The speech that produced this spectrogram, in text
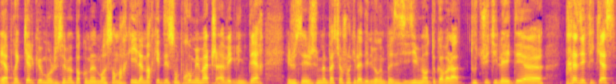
Et après quelques mots, je sais même pas combien de mois sans marquer, il a marqué dès son premier match avec l'Inter. Et je sais, je suis même pas sûr, je crois qu'il a délivré une passe décisive, mais en tout cas voilà, tout de suite il a été euh, très efficace.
